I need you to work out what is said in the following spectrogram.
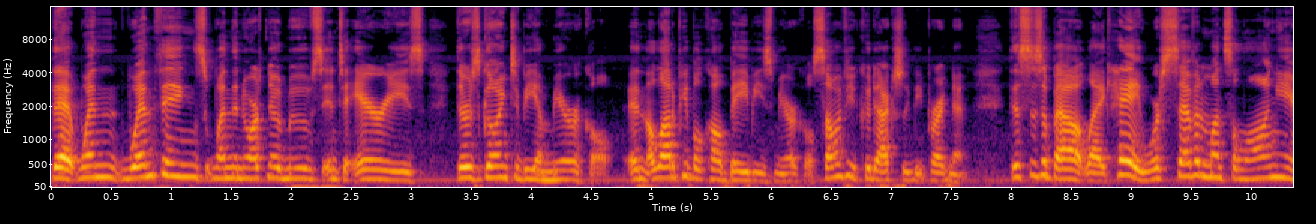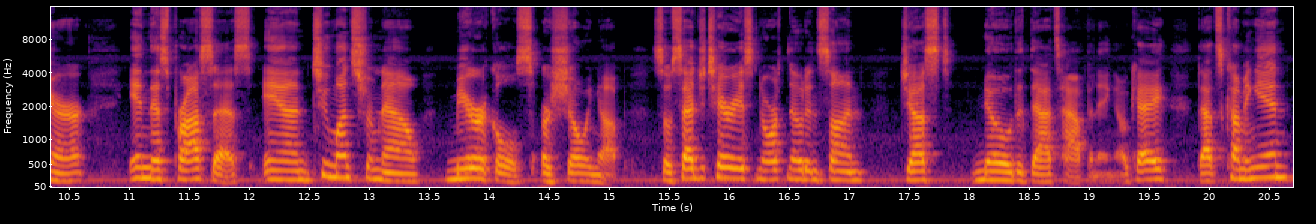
that when when things when the North Node moves into Aries, there's going to be a miracle. And a lot of people call babies miracles. Some of you could actually be pregnant. This is about like, hey, we're seven months along here in this process. And two months from now, miracles are showing up. So, Sagittarius, North Node, and Sun, just know that that's happening. Okay. That's coming in.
